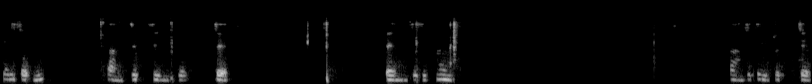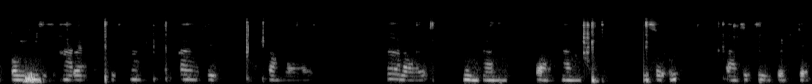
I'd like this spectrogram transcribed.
เป็นศูนย์สามสิบสี่จุดเจ็ดเป็นสี่สิบห้า สามสิบสี่จุดเจ็ดตรงนี้มีสี่สิบห้าด้วยสี่สิบห้าเก้าสิบสองร้อยห้าร้อยหนึ่งพันสองพันศูนย์สามสิบสี่จุดเจ็ด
